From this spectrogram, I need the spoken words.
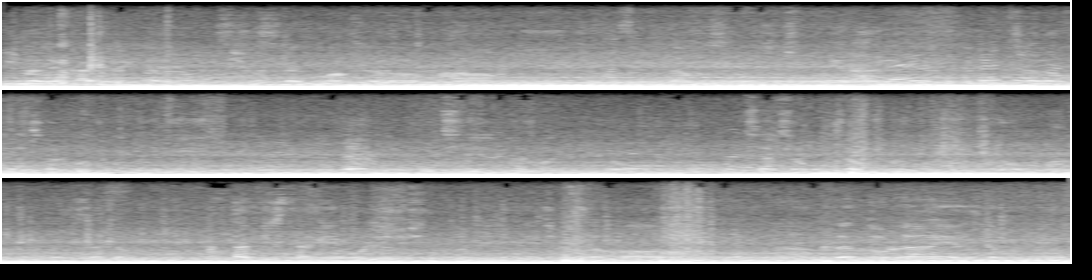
이면에 깔려 있다고 보시면 될것같고요. 마음이 좀 부담스러워서 쉽게 안 되는 젊은 젊은 네. 공치 할머니도 지하철 공짜 오는 분들이 너무 많아요. 그래서 좀 악단 비슷하게 올려주신 분들이 계셔서 아, 그런 논란의 여지가 분명히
